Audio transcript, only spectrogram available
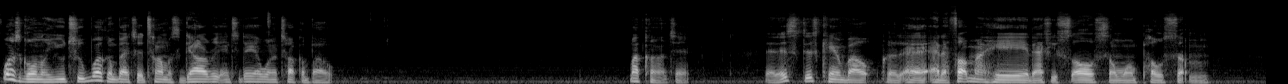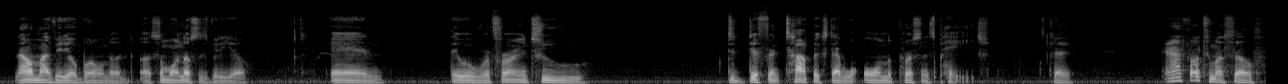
What's going on YouTube? Welcome back to the Thomas Gallery and today I want to talk about my content. Now this this came about because I, I thought in my head and actually saw someone post something, not on my video but on a, uh, someone else's video, and they were referring to the different topics that were on the person's page. Okay, and I thought to myself,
